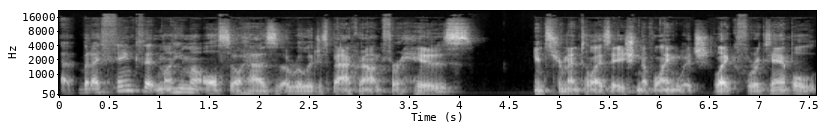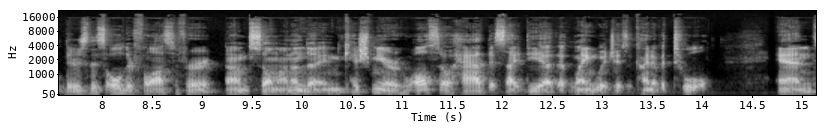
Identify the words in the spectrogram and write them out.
uh, but I think that Mahima also has a religious background for his instrumentalization of language. Like, for example, there's this older philosopher, um, Somananda in Kashmir, who also had this idea that language is a kind of a tool. And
